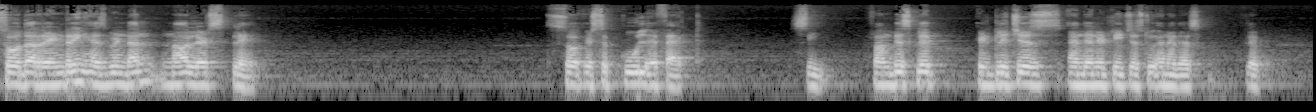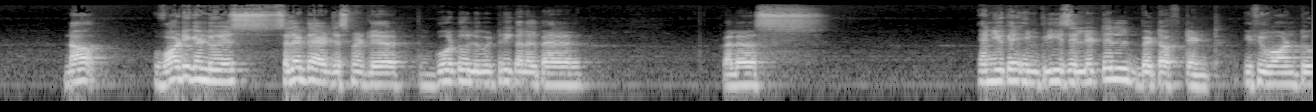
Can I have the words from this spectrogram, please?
So the rendering has been done. Now let's play. So it's a cool effect. See from this clip it glitches and then it reaches to another clip. Now what you can do is select the adjustment layer go to Lumetri color panel colors and you can increase a little bit of tint if you want to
